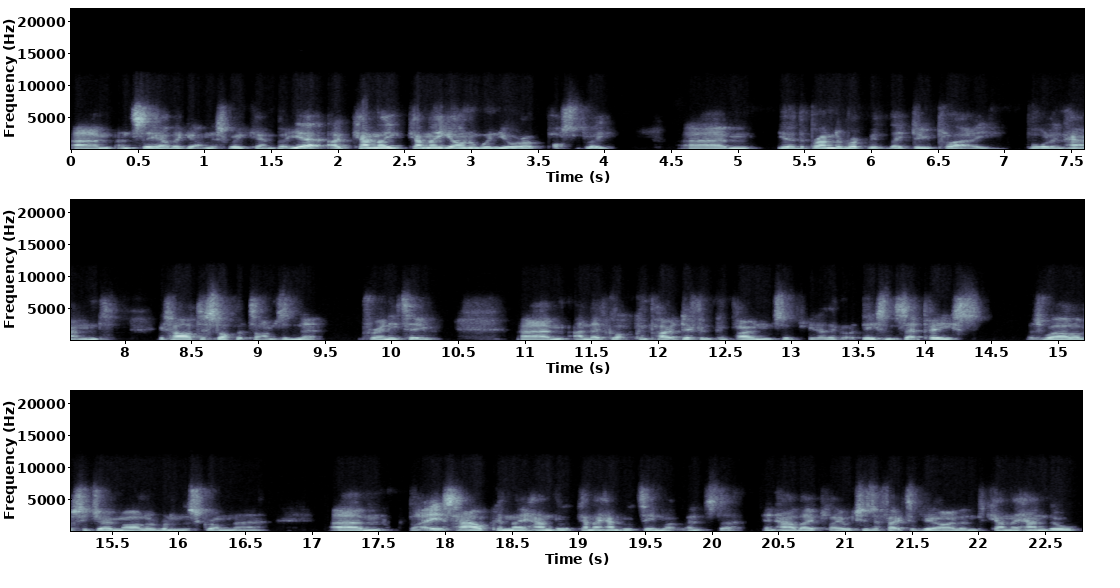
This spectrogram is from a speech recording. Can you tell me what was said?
um, and see how they get on this weekend. But yeah, uh, can they can they go on and win Europe? Possibly. Um, you know, the brand of rugby that they do play, ball in hand, is hard to stop at times, isn't it, for any team? Um, and they've got compo- different components of, you know, they've got a decent set piece as well. Obviously, Joe Marler running the scrum there. Um, but it's how can they handle Can they handle a team like Leinster in how they play, which is effectively Ireland? Can they handle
